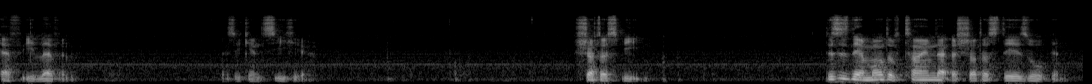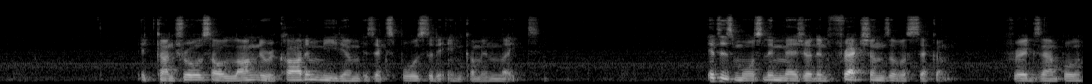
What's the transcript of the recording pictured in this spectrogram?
f11 as you can see here. Shutter speed. This is the amount of time that the shutter stays open. It controls how long the recording medium is exposed to the incoming light. It is mostly measured in fractions of a second, for example,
